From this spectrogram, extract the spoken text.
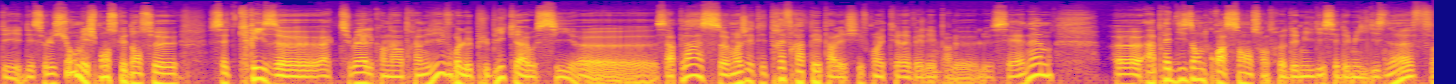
des, solutions. Mais je pense que dans ce, cette crise actuelle qu'on est en train de vivre, le public a aussi sa place. Moi, j'ai été très frappé par les chiffres qui ont été révélés par le, CNM. Euh, après 10 ans de croissance entre 2010 et 2019,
